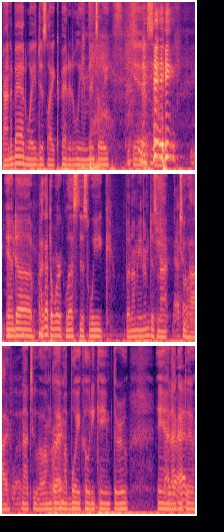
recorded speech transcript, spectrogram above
Not in a bad way, just like competitively and mentally. Yeah. So, and uh, I got to work less this week, but I mean I'm just not That's too high, not too high. I'm glad Right. my boy Cody came through. And I got to, it,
